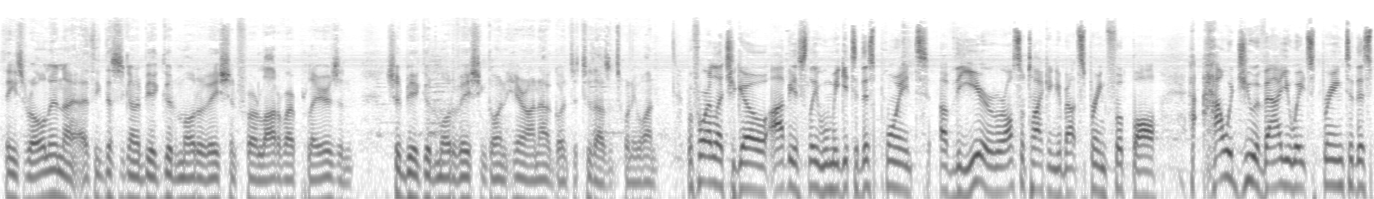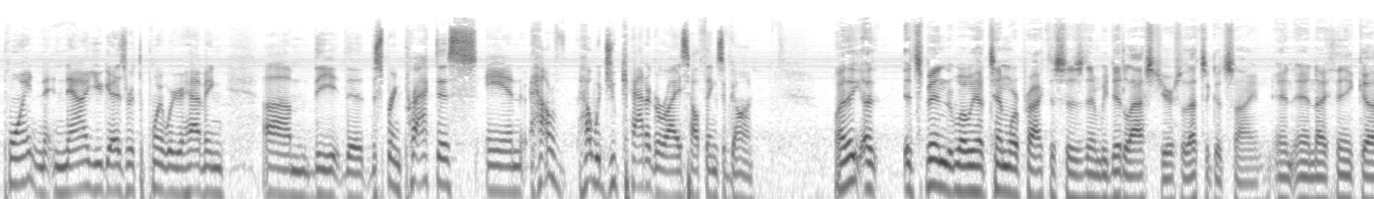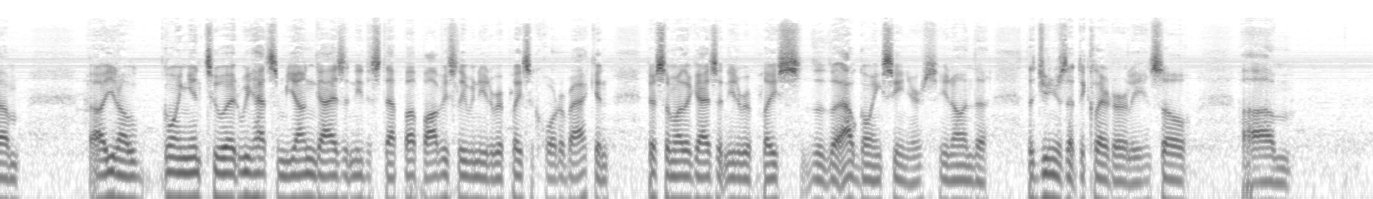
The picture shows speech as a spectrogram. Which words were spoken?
things rolling, I, I think this is going to be a good motivation for a lot of our players, and should be a good motivation going here on out, going to 2021. Before I let you go, obviously, when we get to this point of the year, we're also talking about spring football. H- how would you evaluate spring to this point? And now you guys are at the point where you're having um, the, the, the spring practice, and how how would you categorize how things have gone? Well, I think uh, it's been well. We have ten more practices than we did last year, so that's a good sign. And and I think. Um, uh, you know, going into it, we had some young guys that need to step up. Obviously, we need to replace a quarterback, and there's some other guys that need to replace the, the outgoing seniors, you know, and the, the juniors that declared early. And so, um,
